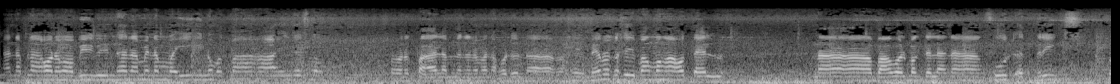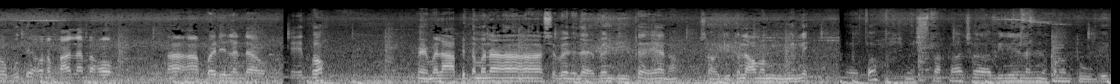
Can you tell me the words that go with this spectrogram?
Hanap lang ako ng mga bibilhan namin ng maiinom at makakain guys. No? So, nagpaalam na, na naman ako doon. Na, kasi meron kasi ibang mga hotel na bawal magdala ng food at drinks. So buti ako napaalam ako na uh, pwede lang daw. Ito, may malapit naman na 7-Eleven dito. Ayan, no? So dito lang ako mamimili. Ito, may snack na. Tsaka bilhin lang ako ng tubig.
